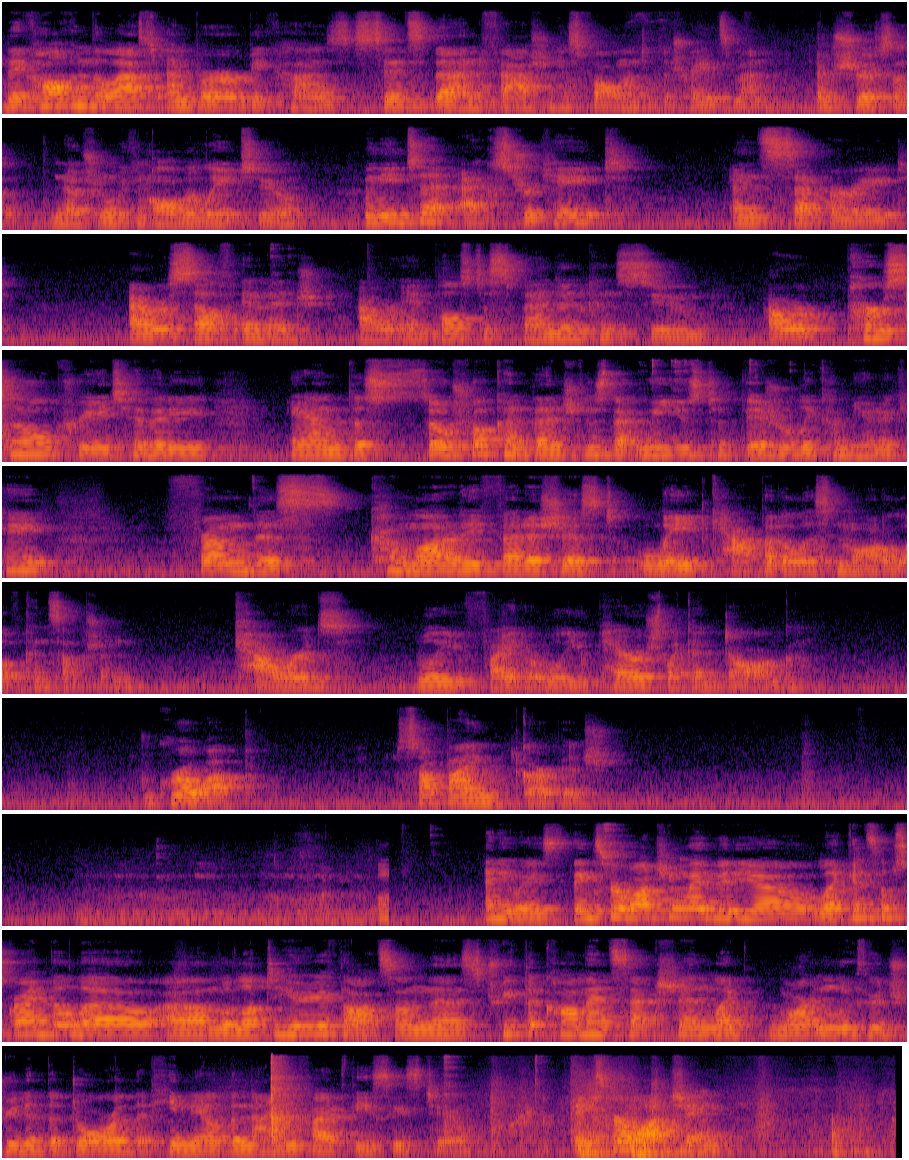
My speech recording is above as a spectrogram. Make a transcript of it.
they call him the last emperor because since then fashion has fallen to the tradesmen. I'm sure it's a notion we can all relate to. We need to extricate and separate our self-image, our impulse to spend and consume, our personal creativity, and the social conventions that we use to visually communicate from this commodity fetishist, late capitalist model of consumption. Cowards, will you fight or will you perish like a dog? Grow up. Stop buying garbage. Anyways, thanks for watching my video. Like and subscribe below. Um, would love to hear your thoughts on this. Treat the comment section like Martin Luther treated the door that he nailed the 95 Theses to. Thanks for watching.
